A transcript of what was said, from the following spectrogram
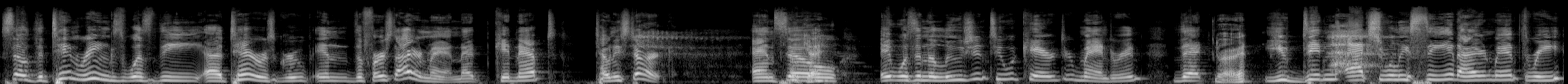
So the Ten Rings was the uh, terrorist group in the first Iron Man that kidnapped Tony Stark, and so Okay. it was an allusion to a character Mandarin that All right. you didn't actually see in Iron Man three,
